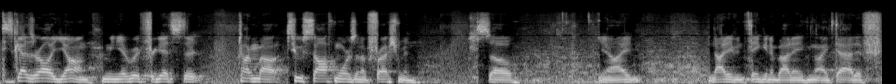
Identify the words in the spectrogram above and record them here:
these guys are all young. I mean, everybody forgets they're talking about two sophomores and a freshman. So, you know, I not even thinking about anything like that. If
